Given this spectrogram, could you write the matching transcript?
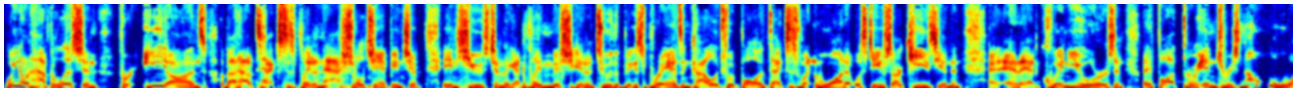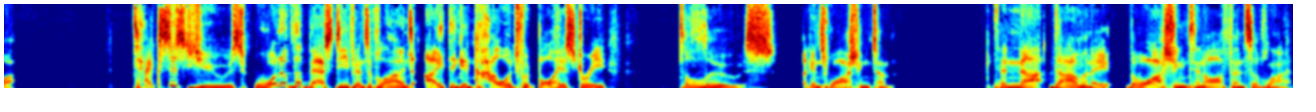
We don't have to listen for eons about how Texas played a national championship in Houston. They got to play Michigan and two of the biggest brands in college football, and Texas went and won it with Steve Sarkisian, and, and, and they had Quinn Ewers, and they fought through injuries. No. Texas used one of the best defensive lines, I think, in college football history to lose against Washington, to not dominate the Washington offensive line.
